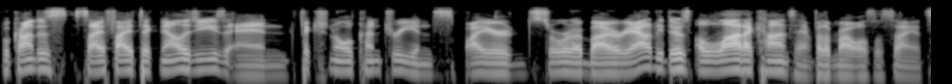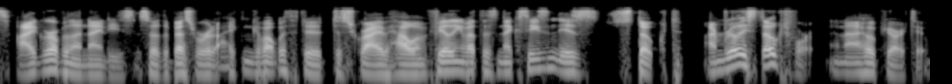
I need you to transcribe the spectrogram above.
Wakanda's sci fi technologies and fictional country inspired sort of by reality, there's a lot of content for the Marvels of Science. I grew up in the 90s, so the best word I can come up with to describe how I'm feeling about this next season is stoked. I'm really stoked for it, and I hope you are too.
